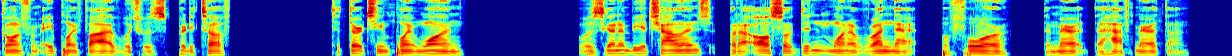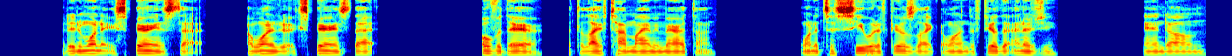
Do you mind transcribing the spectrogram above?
going from 8.5, which was pretty tough, to 13.1 was going to be a challenge, but I also didn't want to run that before the merit the half marathon. I didn't want to experience that. I wanted to experience that over there at the Lifetime Miami Marathon. I wanted to see what it feels like. I wanted to feel the energy. And um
